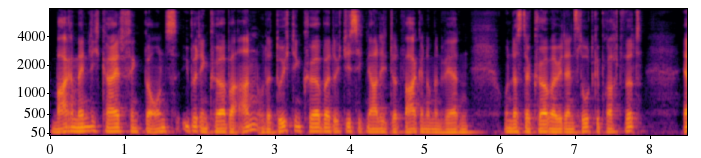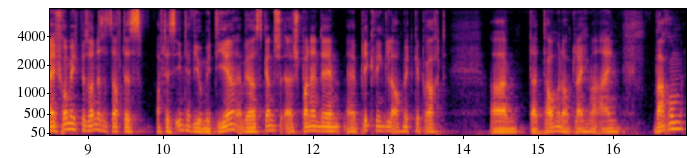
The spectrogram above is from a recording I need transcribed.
Wahre Männlichkeit fängt bei uns über den Körper an oder durch den Körper, durch die Signale, die dort wahrgenommen werden und dass der Körper wieder ins Lot gebracht wird. Ja, ich freue mich besonders jetzt auf das, auf das Interview mit dir. Wir haben ganz äh, spannende äh, Blickwinkel auch mitgebracht. Ähm, da tauchen wir doch gleich mal ein. Warum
